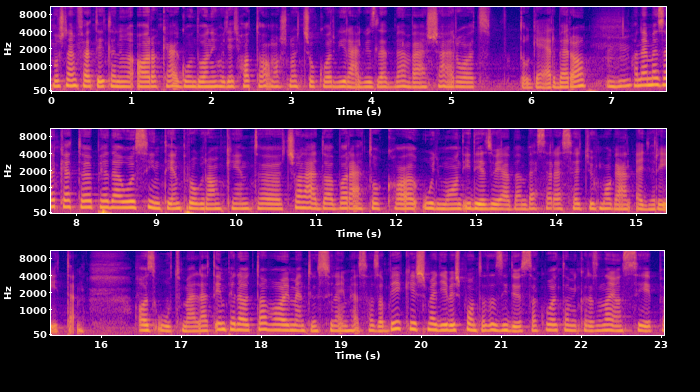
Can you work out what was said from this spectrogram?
most nem feltétlenül arra kell gondolni, hogy egy hatalmas nagy csokor virágüzletben vásárolt Gerbera, uh-huh. hanem ezeket például szintén programként családdal, barátokkal úgymond idézőjelben beszerezhetjük magán egy réten az út mellett. Én például tavaly mentünk szüleimhez haza Békés megyébe, és pont az az időszak volt, amikor ez a nagyon szép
